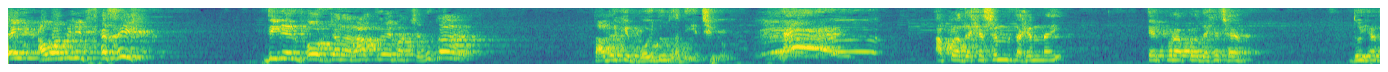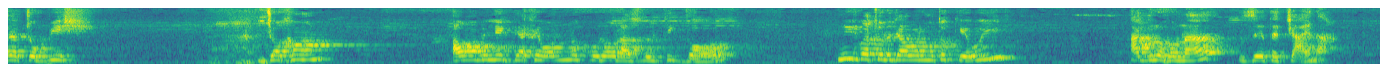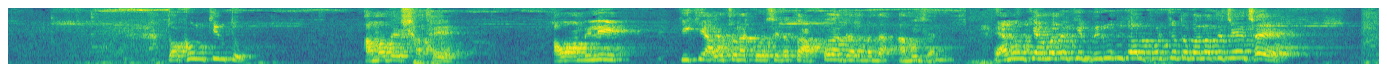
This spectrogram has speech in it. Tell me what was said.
এই আওয়ামী লীগ ফ্যাসিস্ট দিনের ভোর যারা রাত্রে বাচ্চা ঢুকায়, তাদেরকে বৈধতা দিয়েছিল। আপনারা দেখেছেন, দেখেন নাই? এরপর আপনারা দেখেছেন, দুই হাজার চব্বিশ, যখন আওয়ামী লীগ দেখে অন্য কোনো রাজনৈতিক দল নির্বাচনে যাওয়ার মতো কেউই আগ্রহ না যেতে চায় না। তখন কিন্তু আমাদের সাথে আওয়ামী লীগ কী কী আলোচনা করেছে এটা তো আপনারা জানবেন না, আমি জানি। এমনকি আমাদেরকে বিরোধী দল পর্যন্ত বানাতে চেয়েছে।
